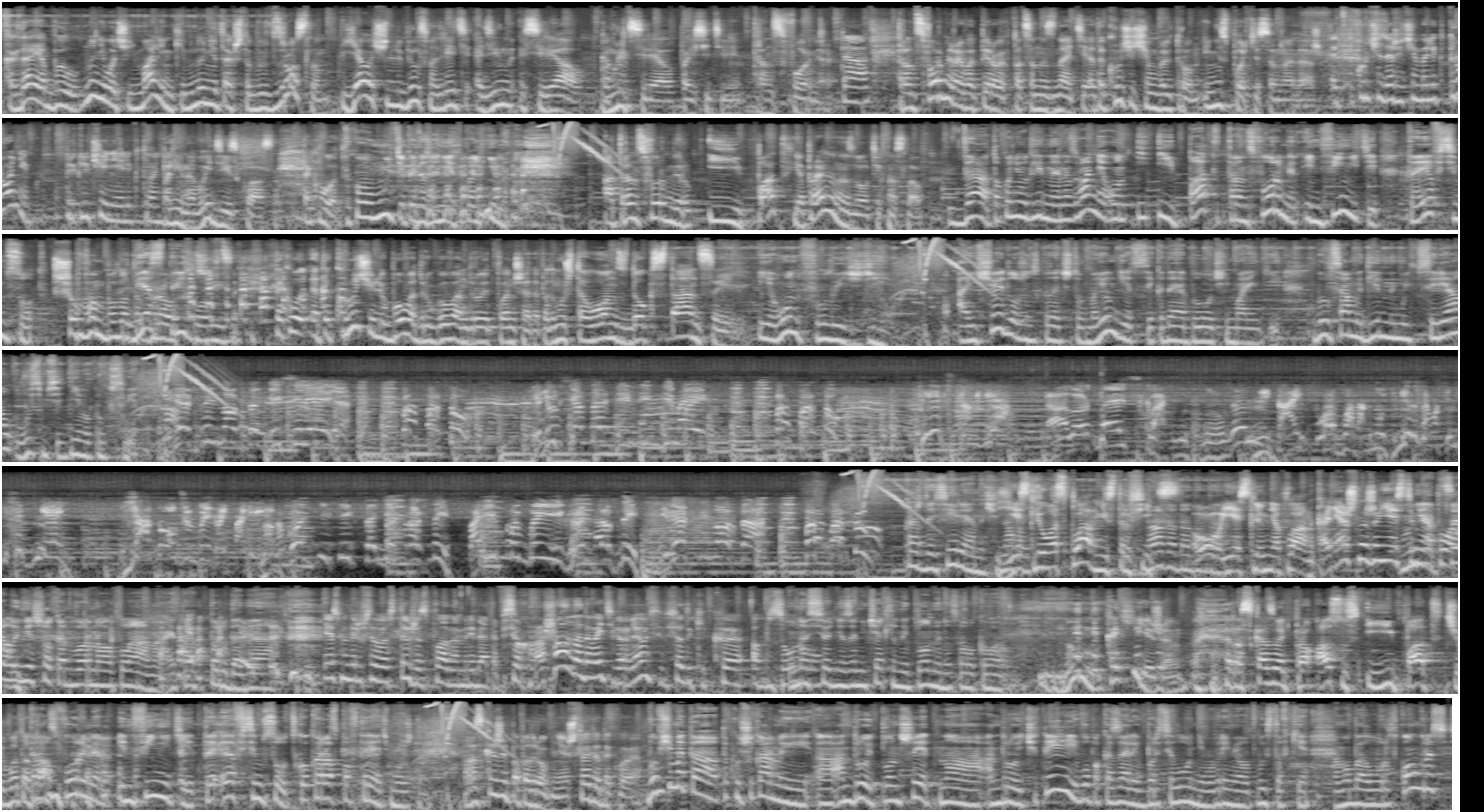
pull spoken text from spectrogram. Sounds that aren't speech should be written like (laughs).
Когда я был, ну, не очень маленьким, ну, не так, чтобы взрослым, я очень любил смотреть один сериал, мультсериал по ICTV «Трансформеры». Так, Трансформеры, во-первых, пацаны, знаете, это круче, чем Вольтрон. И не спорьте со мной даже. это круче даже, чем электроник. Приключения электроника. Полина, выйди из класса. Так вот, Такого мультика даже нет, Полина. (laughs) а трансформер и пад, я правильно назвал Технослав? Да, только у него длинное название. Он ИИ-пад Transformer Infinity TF700. Чтоб вам было Без добро, 3G. хлопцы. (laughs) Так вот, это круче любого другого Android-планшета, потому что он с док-станцией. И он Full HD. А еще я должен сказать, что в моем детстве, когда я был очень маленький, был самый длинный мультсериал «80 дней вокруг света». Если немного веселее в паспорту Женюсь на в паспорту Фикс ко мне! Да, лорд Мэй, схватит много. Не дай богу обогнуть мир за 80 дней Я должен выиграть пари Но гости Фикса не страшны Пари мы выиграть должны И если носа паспорту Каждая серия начиналась... Есть ли у вас план, мистер Фикс? Да-да-да-да. О, есть ли у меня план? Конечно же, есть у меня Нет, план. целый мешок отборного плана. Это оттуда, да. Я смотрю, что у вас тоже с планом, ребята, все хорошо, но давайте вернемся все-таки к обзору. У нас сегодня замечательные планы на 40 ворон. Ну, какие же? Рассказывать про Asus и iPad, чего-то там. Трансформер (laughs) Infinity TF700. Сколько раз повторять можно? Расскажи поподробнее, что это такое? В общем, это такой шикарный а, Android-планшет на Android 4. Его показали в Барселоне во время вот выставки Mobile World Congress.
